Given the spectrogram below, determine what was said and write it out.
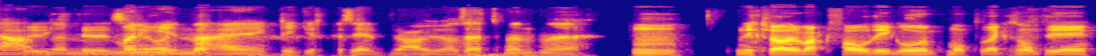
Ja, Riktig, men som vi var inne marginen er egentlig ikke spesielt bra uansett, men eh, Mm. Men de klarer i hvert fall, de går på en måte, Det er ikke sånn at de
